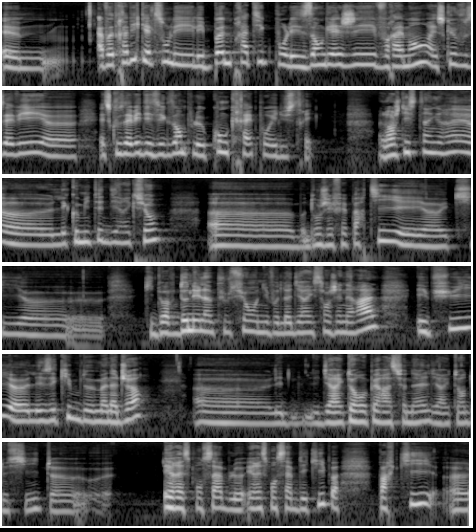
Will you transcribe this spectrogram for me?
à votre avis, quelles sont les, bonnes pratiques pour les engager vraiment? Est-ce que vous avez, est-ce que vous avez des exemples concrets pour illustrer? Alors je distinguerais euh, les comités de direction euh, dont j'ai fait partie et euh, qui, doivent donner l'impulsion au niveau de la direction générale, et puis les équipes de managers, les, directeurs opérationnels, directeurs de site et responsables, et d'équipe, par qui la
